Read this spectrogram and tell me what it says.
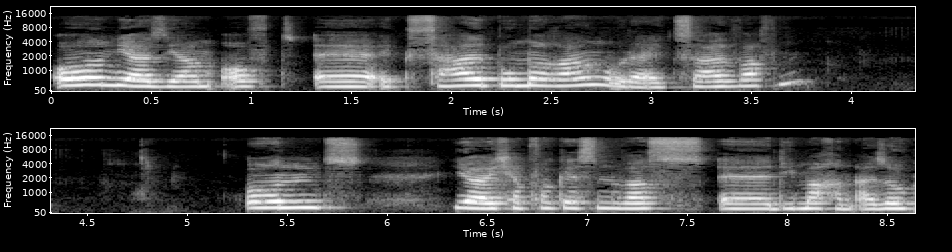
Und ja, sie haben oft äh, Exal-Bumerang oder Exalwaffen. Und ja, ich habe vergessen, was äh, die machen. Also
